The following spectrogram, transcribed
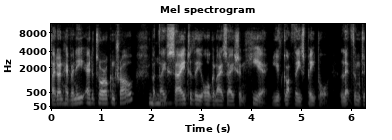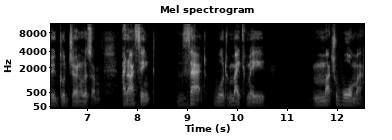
They don't have any editorial control, mm-hmm. but they mm-hmm. say to the organization, here, you've got these people, let them do good journalism. And I think that would make me much warmer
